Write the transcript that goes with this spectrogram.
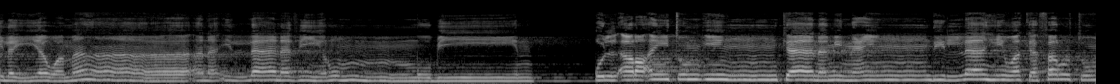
إلي وما أنا إلا نذير مبين قل أرأيتم إن كان من عند الله وكفرتم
